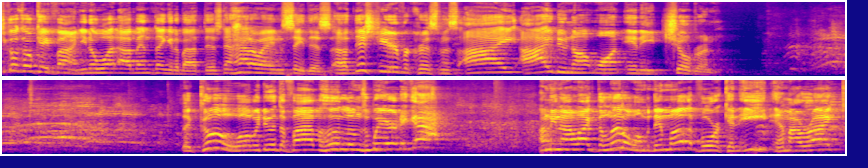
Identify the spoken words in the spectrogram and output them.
She goes, okay, fine. You know what? I've been thinking about this. Now, how do I even say this? Uh, this year for Christmas, I I do not want any children. The cool, what we do with the five hoodlums we already got. I mean, I like the little one, but them other four can eat. Am I right?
